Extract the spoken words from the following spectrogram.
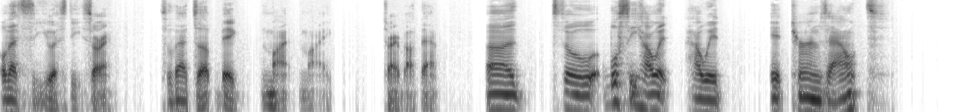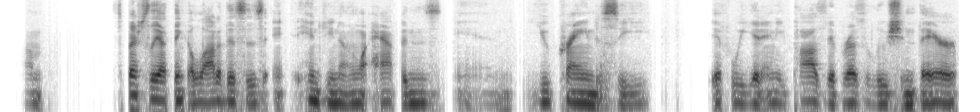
oh, that's the USD. Sorry. So that's up big. My my. Sorry about that. Uh, so we'll see how it how it it turns out. Um, especially, I think a lot of this is hinging on what happens in Ukraine to see if we get any positive resolution there.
